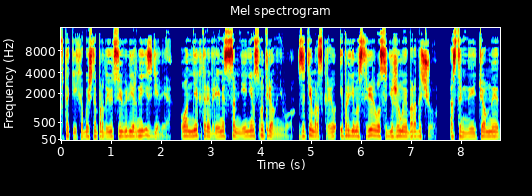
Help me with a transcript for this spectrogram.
В таких обычно продаются ювелирные изделия. Он некоторое время с сомнением смотрел на него, затем раскрыл и продемонстрировал содержимое бородачу. Остальные темные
